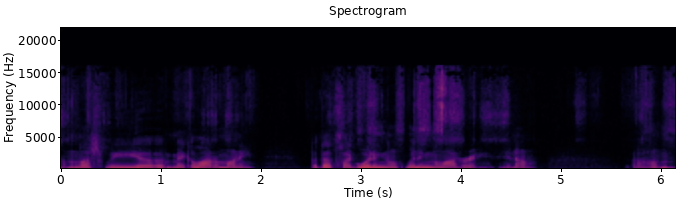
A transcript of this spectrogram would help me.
unless we uh, make a lot of money. But that's like winning winning the lottery, you know. Um,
